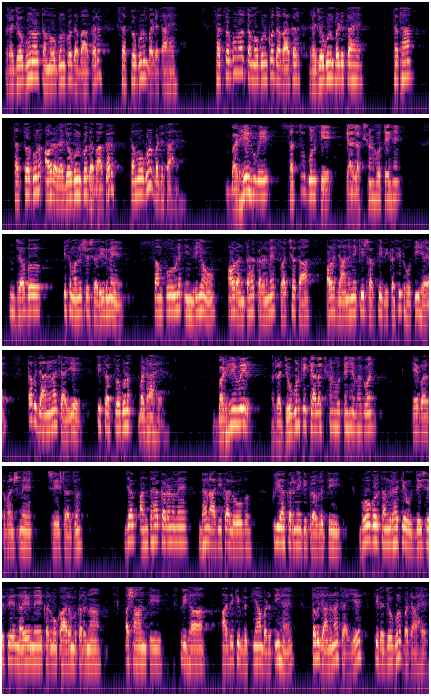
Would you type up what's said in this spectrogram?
रजोगुण और तमोगुण को दबाकर सत्वगुण बढ़ता है। सत्वगुण और तमोगुण को दबाकर रजोगुण बढ़ता है तथा सत्वगुण और रजोगुण को दबाकर तमोगुण बढ़ता है। बढ़े हुए सत्व गुण के क्या लक्षण होते हैं? जब इस मनुष्य शरीर में संपूर्ण इंद्रियों और अंतकरण में स्वच्छता और जानने की शक्ति विकसित होती है तब जानना चाहिए कि सत्वगुण बढ़ा है। बढ़े हुए रजोगुण के क्या लक्षण होते हैं भगवान? हे भरतवंश में श्रेष्ठ अर्जुन जब अंतकरण में धन आदि का लोभ क्रिया करने की प्रवृत्ति भोग और संग्रह के उद्देश्य से नए नए कर्मों का आरंभ करना अशांति स्प्रिया आदि की वृत्तियाँ बढ़ती हैं तब जानना चाहिए कि रजोगुण बढ़ा है।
